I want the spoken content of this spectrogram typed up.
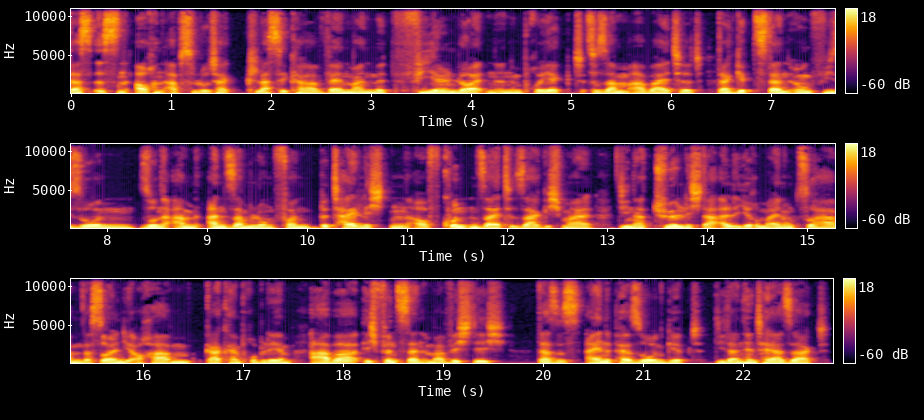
das ist ein, auch ein absoluter Klassiker, wenn man mit vielen Leuten in einem Projekt zusammenarbeitet. Da gibt's dann irgendwie so, ein, so eine Ansammlung von Beteiligten auf Kundenseite, sage ich mal, die natürlich da alle ihre Meinung zu haben. Das sollen die auch haben, gar kein Problem. Aber ich finde es dann immer wichtig, dass es eine Person gibt, die dann hinterher sagt,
